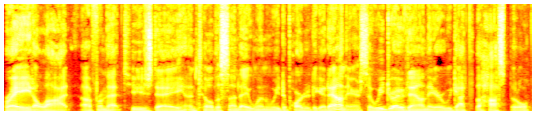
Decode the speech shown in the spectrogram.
prayed a lot uh, from that Tuesday until the Sunday when we departed to go down there. So we drove down there. We got to the hospital.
